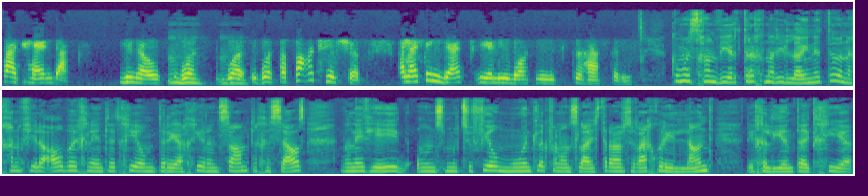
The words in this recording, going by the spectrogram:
but handouts, you know, mm-hmm, with, mm-hmm. with, with a partnership. And I think that's really what needs to happen. Kom ons gaan weer terug na die lyne toe en ek gaan vir julle albei geleentheid gee om te reageer en saam te gesels. Ek wil net hê ons moet soveel moontlik van ons luisteraars reg oor die land die geleentheid gee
